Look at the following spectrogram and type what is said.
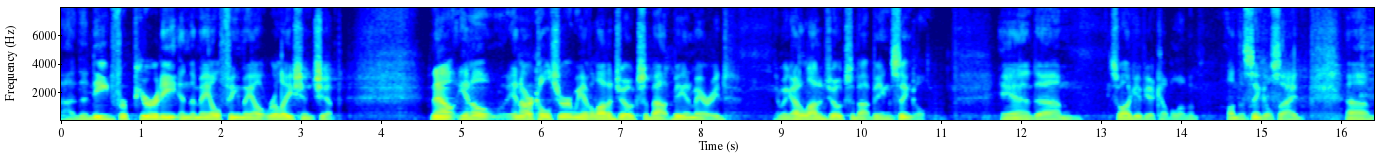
uh, the need for purity in the male female relationship. Now, you know, in our culture, we have a lot of jokes about being married. And we got a lot of jokes about being single. And um, so I'll give you a couple of them on the single side. Um,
